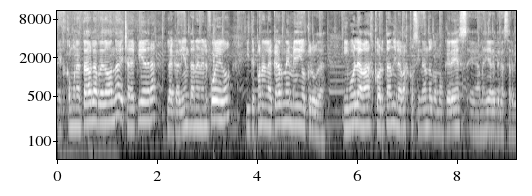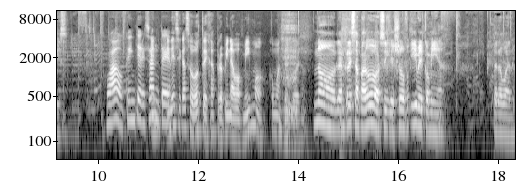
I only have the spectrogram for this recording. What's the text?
es como una tabla redonda hecha de piedra, la calientan en el fuego y te ponen la carne medio cruda. Y vos la vas cortando y la vas cocinando como querés eh, a medida que te la servís. Wow, qué En, interesante. en ese caso, ¿vos te dejás propina vos mismo? ¿Cómo haces eso? No, la empresa pagó, así que yo iba y comía. Pero bueno.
